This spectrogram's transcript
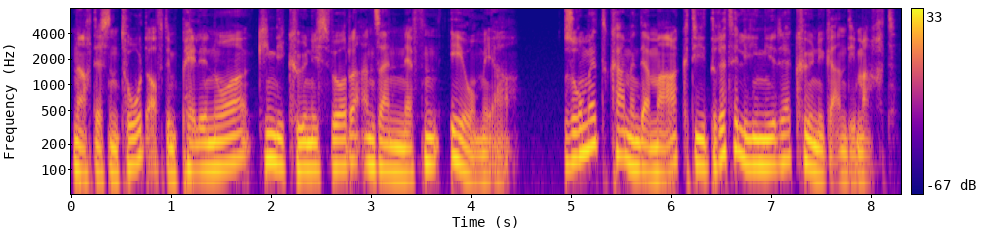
Nach dessen Tod auf dem Pelennor ging die Königswürde an seinen Neffen Eomer. Somit kam in der Mark die dritte Linie der Könige an die Macht.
